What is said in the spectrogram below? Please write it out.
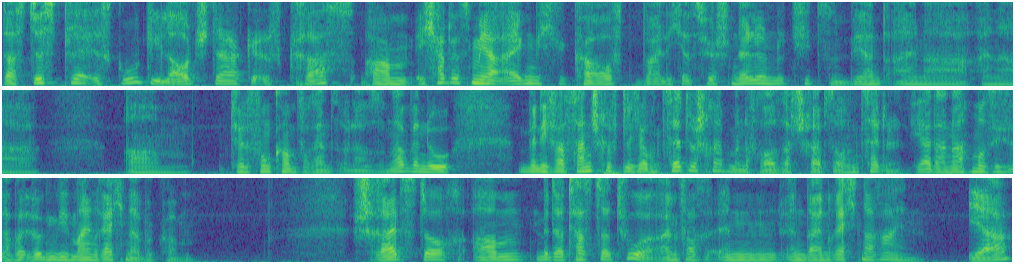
Das Display ist gut, die Lautstärke ist krass. Ähm, ich hatte es mir eigentlich gekauft, weil ich es für schnelle Notizen während einer, einer ähm, Telefonkonferenz oder so, ne? Wenn du, wenn ich was handschriftlich auf einen Zettel schreibe, meine Frau sagt, schreib's auf einen Zettel. Ja, danach muss ich es aber irgendwie meinen Rechner bekommen. Schreib's doch ähm, mit der Tastatur einfach in, in deinen Rechner rein. Ja,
